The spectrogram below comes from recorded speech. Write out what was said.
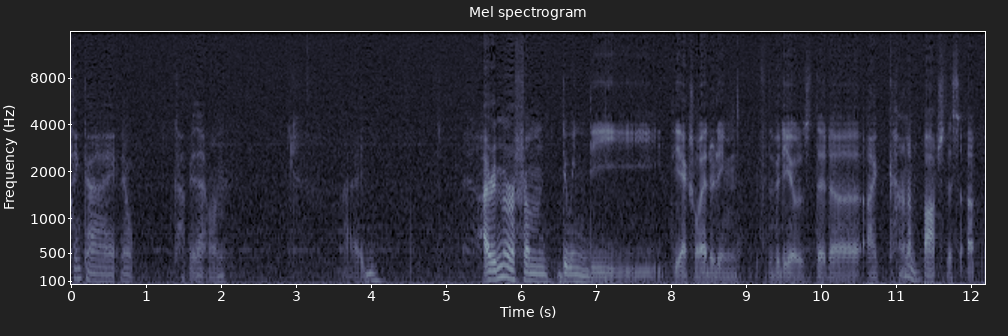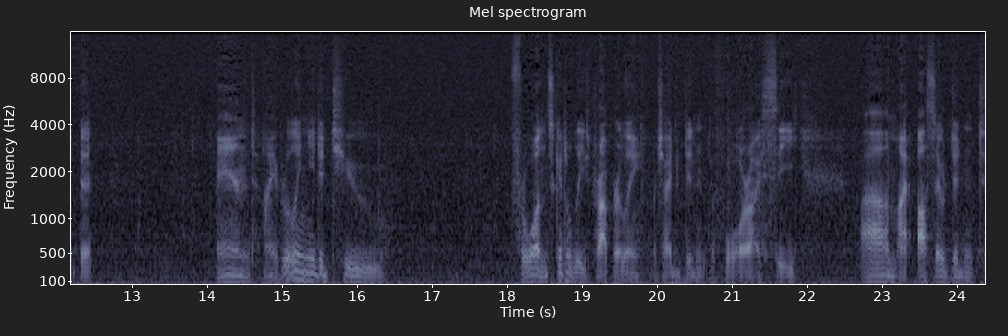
Think I no copy that one. I I remember from doing the the actual editing for the videos that uh, I kind of botched this up a bit, and I really needed to, for one, schedule these properly, which I didn't before. I see. Um, I also didn't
